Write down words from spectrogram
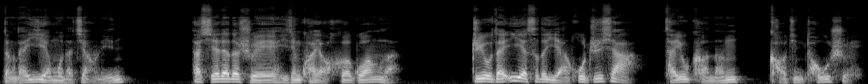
等待夜幕的降临。他携带的水已经快要喝光了，只有在夜色的掩护之下，才有可能靠近偷水。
